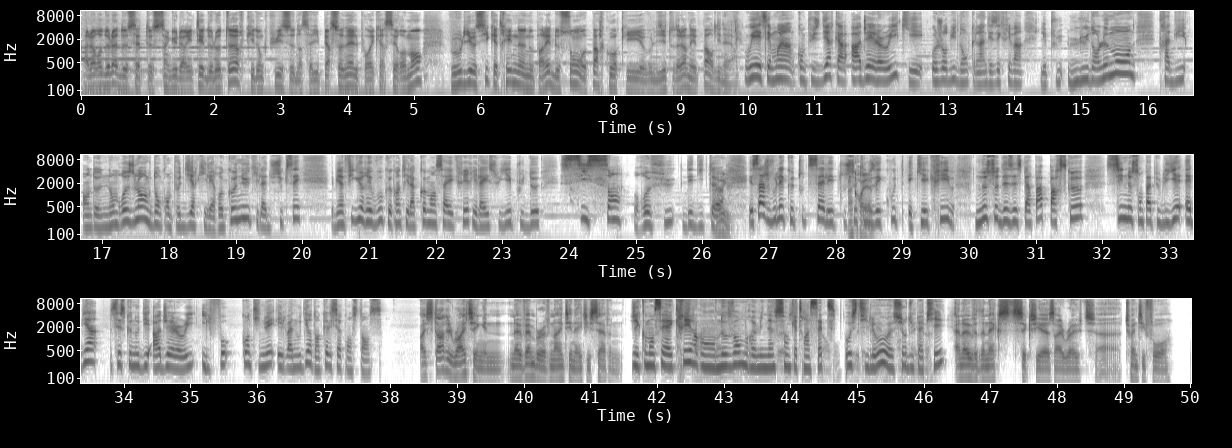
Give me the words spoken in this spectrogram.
Alors au-delà de cette singularité de l'auteur qui donc puise dans sa vie personnelle pour écrire ses romans, vous vouliez aussi Catherine nous parler de son parcours qui, vous le disiez tout à l'heure, n'est pas ordinaire. Oui, et c'est moins qu'on puisse dire car R.J. Ellery, qui est aujourd'hui donc l'un des écrivains les plus lus dans le monde, traduit en de nombreuses langues, donc on peut dire qu'il est reconnu, qu'il a du succès. Eh bien, figurez-vous que quand il a commencé à écrire, il a essuyé plus de 600 refus d'éditeurs. Ah oui. Et ça, je voulais que toutes celles et tous ceux qui nous écoutent et qui écrivent ne se désespèrent pas parce que s'ils ne sont pas publiés, eh bien, c'est ce que nous dit R.J. Ellery, il faut continuer et il va nous dire dans quelles circonstances. I started writing in November of 1987. J'ai commencé à écrire en novembre 1987 au stylo euh, sur du papier.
